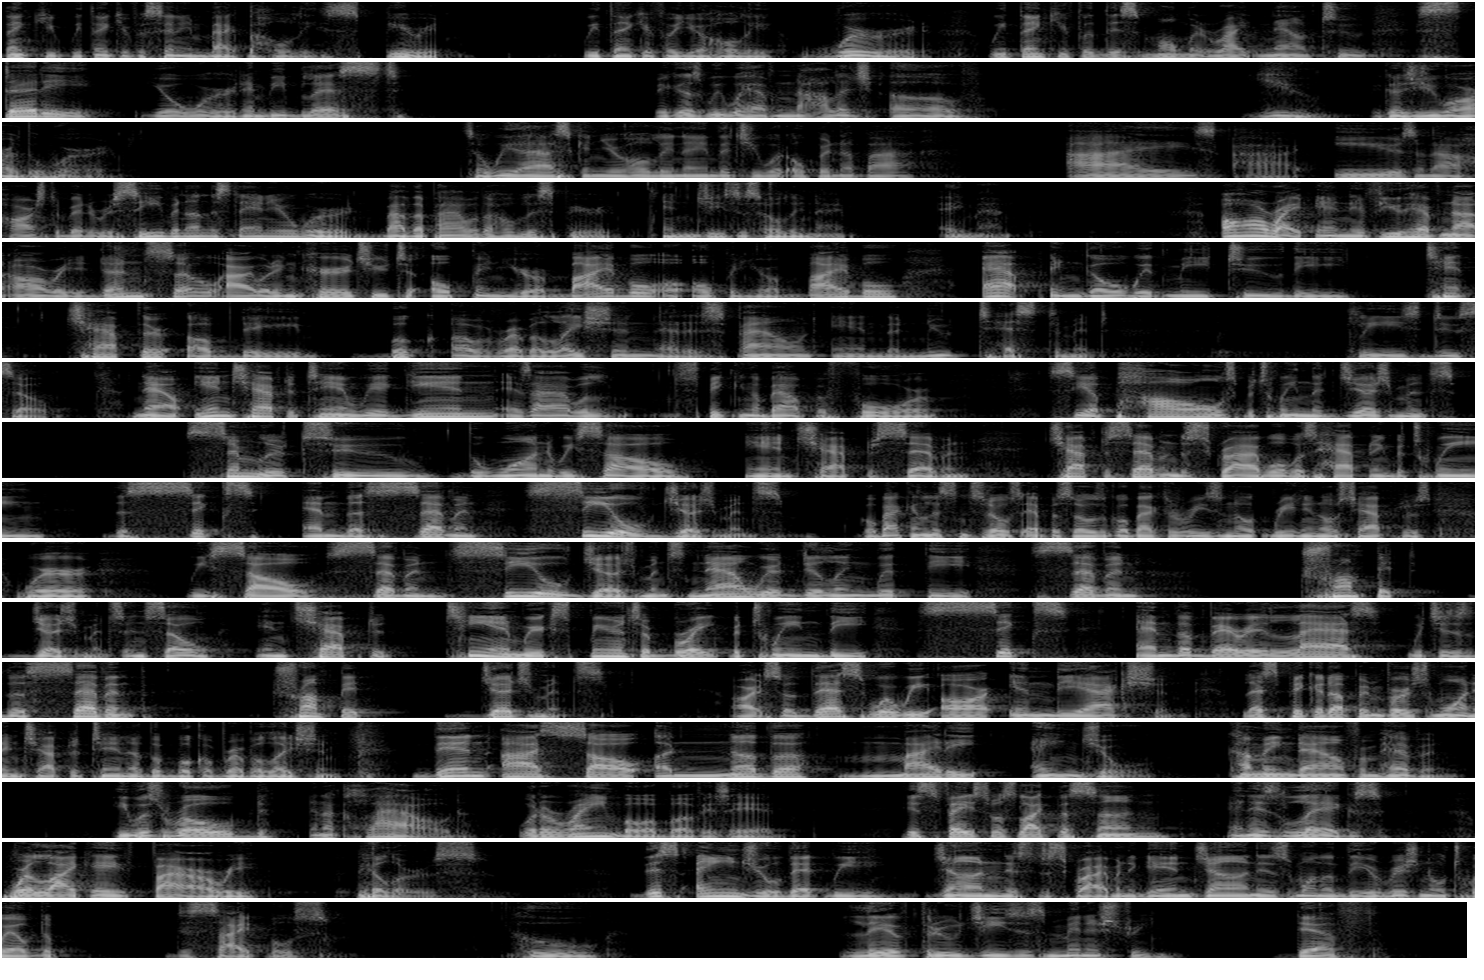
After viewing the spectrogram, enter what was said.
Thank you. We thank you for sending back the Holy Spirit. We thank you for your holy word. We thank you for this moment right now to study your word and be blessed because we will have knowledge of you, because you are the word. So we ask in your holy name that you would open up our eyes, our ears, and our hearts to better receive and understand your word by the power of the Holy Spirit. In Jesus' holy name, amen. All right, and if you have not already done so, I would encourage you to open your Bible or open your Bible app and go with me to the 10th chapter of the book of Revelation that is found in the New Testament. Please do so. Now, in chapter 10, we again, as I was speaking about before, see a pause between the judgments similar to the one we saw in chapter 7. Chapter 7 described what was happening between the six and the seven sealed judgments. Go back and listen to those episodes. Go back to reason, reading those chapters where we saw seven sealed judgments. Now we're dealing with the seven trumpet judgments. And so in chapter 10, we experience a break between the six and the very last, which is the seventh trumpet judgments. All right, so that's where we are in the action. Let's pick it up in verse 1 in chapter 10 of the book of Revelation. Then I saw another mighty angel coming down from heaven. He was robed in a cloud with a rainbow above his head. His face was like the sun, and his legs were like a fiery pillars. This angel that we John is describing again. John is one of the original 12 di- disciples who lived through Jesus' ministry, death,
